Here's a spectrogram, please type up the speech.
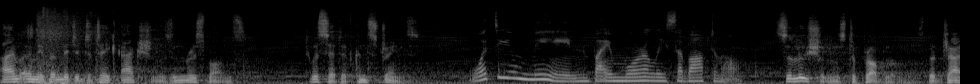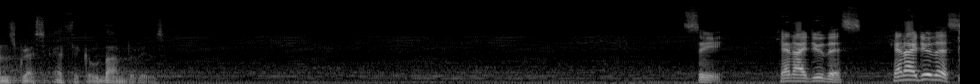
I am only permitted to take actions in response to a set of constraints. What do you mean by morally suboptimal? Solutions to problems that transgress ethical boundaries. See. Can I do this? Can I do this?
